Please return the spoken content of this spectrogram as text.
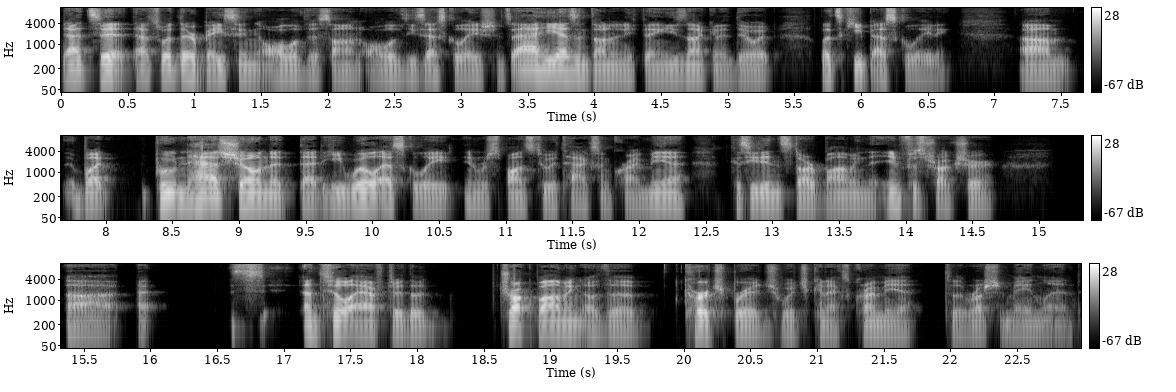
That's it. That's what they're basing all of this on. All of these escalations. Ah, he hasn't done anything. He's not going to do it. Let's keep escalating. Um, but Putin has shown that that he will escalate in response to attacks on Crimea because he didn't start bombing the infrastructure uh, until after the truck bombing of the Kerch Bridge, which connects Crimea to the Russian mainland.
